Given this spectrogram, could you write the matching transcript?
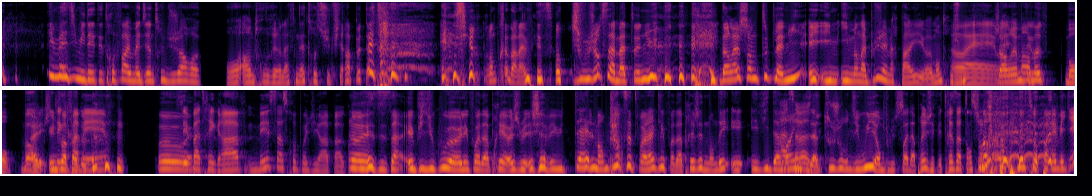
il m'a dit, mais il a été trop fort. Il m'a dit un truc du genre, euh, oh, entrouvrir la fenêtre suffira peut-être. Et j'ai rentré dans la maison. Je vous jure, ça m'a tenu dans la chambre toute la nuit. Et il, il m'en a plus jamais reparlé. Il est vraiment trop chou. Ouais, genre ouais, vraiment en de mode, bon, Bon, allez, une fois pas deux. C'est ouais. pas très grave, mais ça se reproduira pas. Quoi. Ouais, c'est ça. Et puis du coup, euh, les fois d'après, euh, j'avais eu tellement peur cette fois-là que les fois d'après, j'ai demandé et évidemment, Ah, il va, nous a toujours dit oui en plus. Soit d'après, j'ai fait très attention ne soit pas réveillé.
